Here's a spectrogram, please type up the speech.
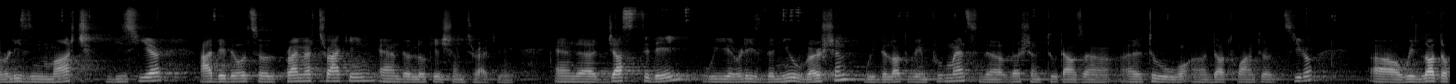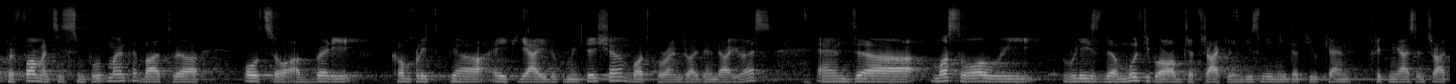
released in March this year, added also planar tracking and the location tracking. And uh, just today, we released the new version with a lot of improvements, the version 2.1.0, uh, uh, with a lot of performance improvement, but also a very complete uh, API documentation, both for Android and iOS. And uh, most of all, we released the multiple object tracking. This meaning that you can recognize and track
